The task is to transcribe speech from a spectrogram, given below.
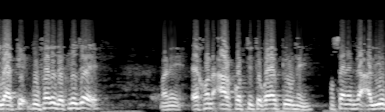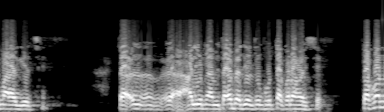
ইরাকে কুফাতে দেখলো যে মানে এখন আর কর্তৃত্ব করার কেউ নেই হোসেন ইবনে আলীও মারা গিয়েছে আলী ইবনে আবি তালেব হত্যা করা হয়েছে তখন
